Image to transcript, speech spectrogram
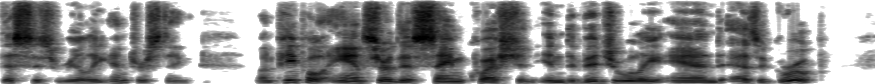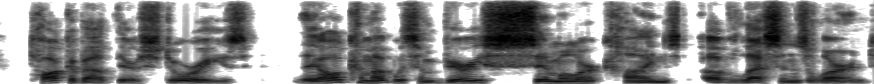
this is really interesting. When people answer this same question individually and as a group, talk about their stories, they all come up with some very similar kinds of lessons learned.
